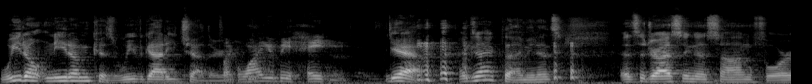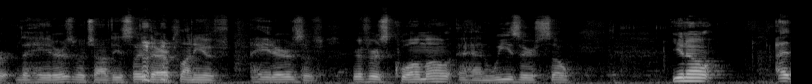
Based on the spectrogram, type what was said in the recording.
we don't need them because we've got each other. like why you be hating yeah, exactly. I mean, it's it's addressing a song for the haters, which obviously there are plenty of haters of Rivers Cuomo and Weezer. So, you know, I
